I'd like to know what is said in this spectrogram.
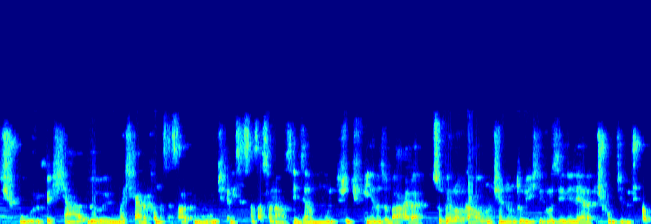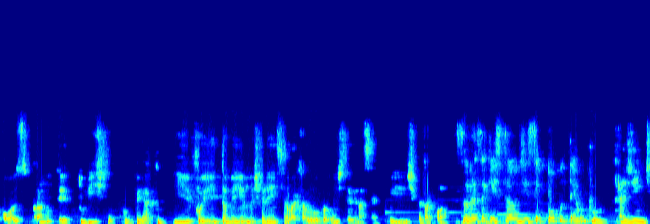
escuro, fechado, mas cara, foi uma, uma experiência sensacional. Assim, eles eram muito gente finas, o bar era super local, não tinha nenhum turista, inclusive ele era escondido de propósito para não ter turista por perto. E foi também uma experiência lá que a louca que a gente teve na série, foi espetacular. Sobre essa questão de ser pouco tempo pra gente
